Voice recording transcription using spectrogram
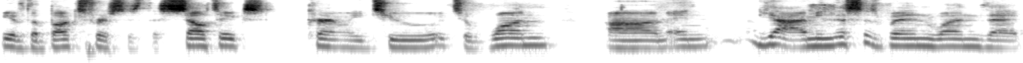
we have the Bucks versus the Celtics, currently two to one. Um, and yeah, I mean, this has been one that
